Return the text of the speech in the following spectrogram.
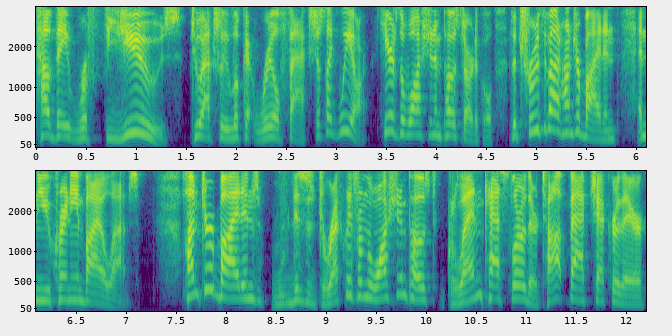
How they refuse to actually look at real facts, just like we are. Here's the Washington Post article The Truth About Hunter Biden and the Ukrainian Biolabs. Hunter Biden's, this is directly from the Washington Post, Glenn Kessler, their top fact checker there.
